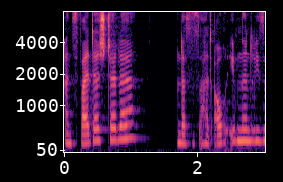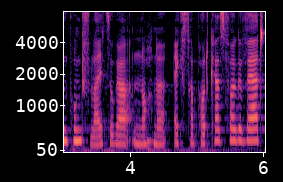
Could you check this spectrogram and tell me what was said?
an zweiter Stelle, und das ist halt auch eben ein Riesenpunkt, vielleicht sogar noch eine extra Podcast-Folge wert,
